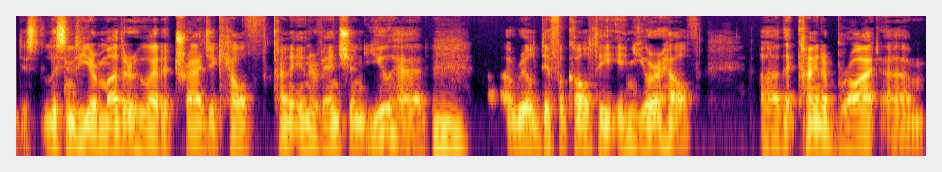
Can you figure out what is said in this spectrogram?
just listening to your mother who had a tragic health kind of intervention. You had mm a real difficulty in your health uh, that kind of brought, um,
